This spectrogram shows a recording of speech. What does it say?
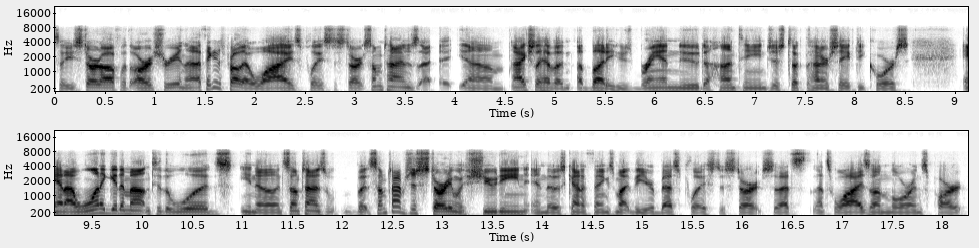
So you start off with archery, and I think it's probably a wise place to start. Sometimes, uh, uh, um, I actually have a, a, buddy who's brand new to hunting, just took the hunter safety course, and I want to get him out into the woods, you know. And sometimes, but sometimes just starting with shooting and those kind of things might be your best place to start. So that's that's wise on Lauren's part.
